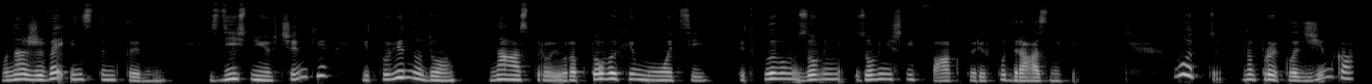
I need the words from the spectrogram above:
Вона живе інстинктивно, здійснює вчинки відповідно до настрою, раптових емоцій, під впливом зовнішніх факторів, подразників. Ну, от, Наприклад, жінка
